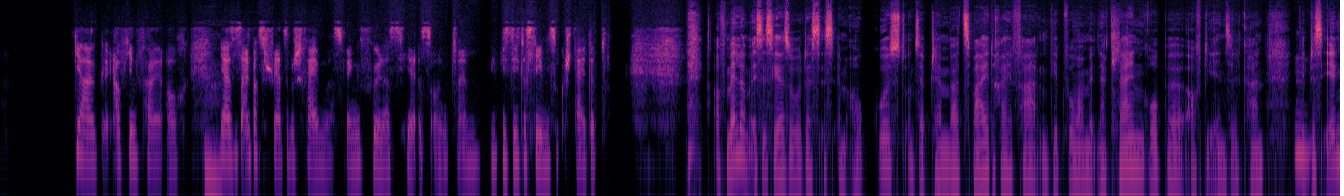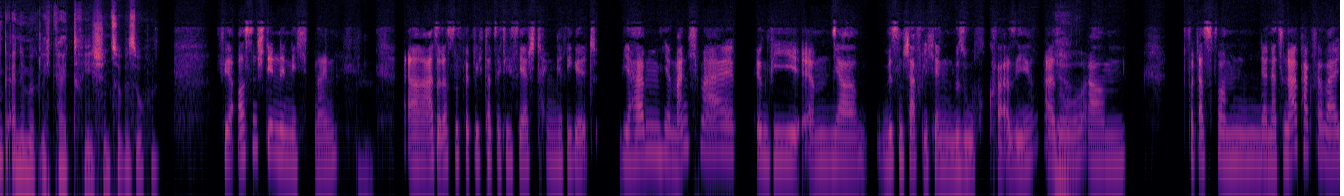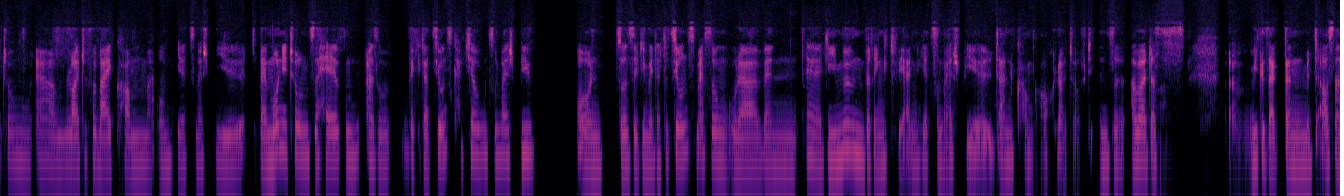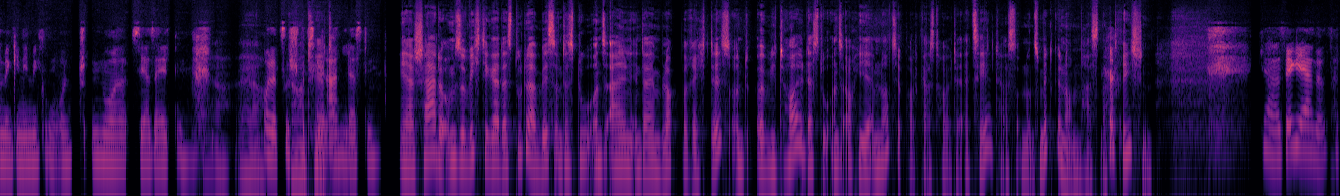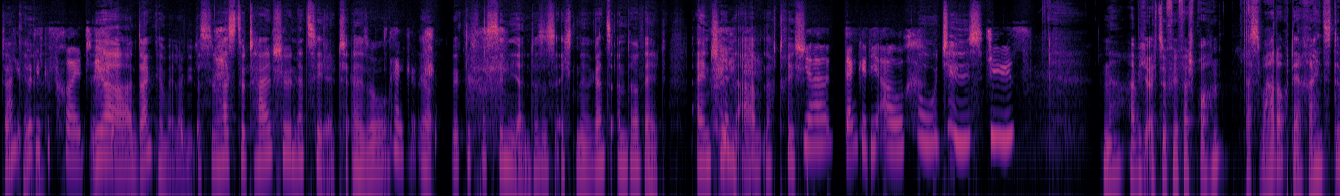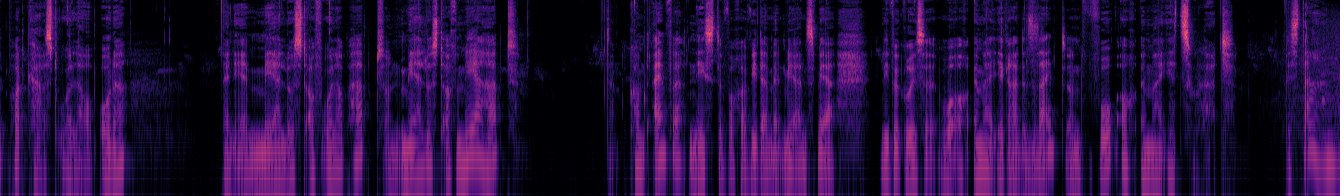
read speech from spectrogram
Ja, auf jeden Fall auch. Mhm. Ja, es ist einfach zu schwer zu beschreiben, was für ein Gefühl das hier ist und ähm, wie, wie sich das Leben so gestaltet. Auf Mellum ist es ja so, dass es im August und September zwei, drei Fahrten gibt, wo man mit einer kleinen Gruppe auf die Insel kann. Mhm. Gibt es irgendeine Möglichkeit, Trieschen zu besuchen? Für Außenstehende nicht, nein. Mhm. Äh, also das ist wirklich tatsächlich sehr streng geregelt. Wir haben hier manchmal irgendwie ähm, ja wissenschaftlichen Besuch quasi. Also ja. ähm, dass von der Nationalparkverwaltung ähm, Leute vorbeikommen, um hier zum Beispiel beim Monitoring zu helfen, also Vegetationskartierung zum Beispiel und so die Meditationsmessung oder wenn äh, die Möwen bringt werden hier zum Beispiel, dann kommen auch Leute auf die Insel. Aber das, äh, wie gesagt, dann mit Ausnahmegenehmigung und nur sehr selten. Ja, ja, oder zu garantiert. speziellen Anlässen. Ja, schade. Umso wichtiger, dass du da bist und dass du uns allen in deinem Blog berichtest und äh, wie toll, dass du uns auch hier im Nordsee-Podcast heute erzählt hast und uns mitgenommen hast nach Trieschen. Ja, sehr gerne. Das hat danke. mich wirklich gefreut. Ja, danke, Melanie. Das, du hast total schön erzählt. Also, danke. Ja, wirklich faszinierend. Das ist echt eine ganz andere Welt. Einen schönen Abend nach Trieschen. Ja, danke dir auch. Oh, tschüss. Tschüss. Na, habe ich euch zu viel versprochen? Das war doch der reinste Podcast-Urlaub, oder? Wenn ihr mehr Lust auf Urlaub habt und mehr Lust auf Meer habt, dann kommt einfach nächste Woche wieder mit mir ans Meer. Liebe Grüße, wo auch immer ihr gerade seid und wo auch immer ihr zuhört. Bis dann.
